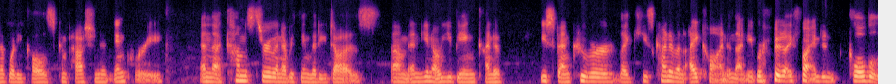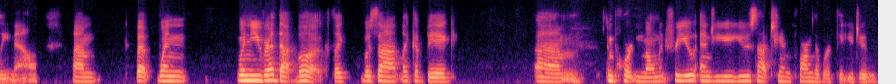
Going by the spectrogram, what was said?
of what he calls compassionate inquiry and that comes through in everything that he does. Um, and you know, you being kind of East Vancouver, like he's kind of an icon in that neighborhood. I find and globally now. Um, but when when you read that book, like was that like a big um, important moment for you? And do you use that to inform the work that you do,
